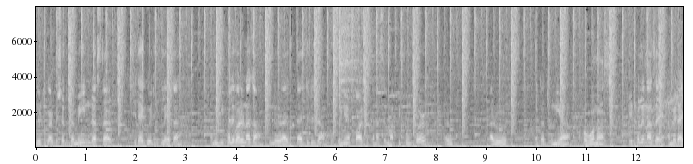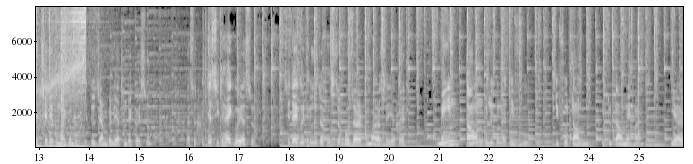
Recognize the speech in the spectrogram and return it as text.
গৈ থকাৰ পিছত এটা মেইন ৰাস্তাৰ চিধাই গৈ থাকিলে এটা আমি সিফালে বাৰু নাযাওঁ কিন্তু টাইত যদি যাওঁ ধুনীয়া পাৰ্ক এখন আছে মাটিপুংকৰ আৰু আৰু এটা ধুনীয়া ভৱনো আছে। সেইফালে নাযায় আমি ৰাইট ছাইডে সোমাই গ'লোঁ যিটো জাম্বেলি এখন দেখুৱাইছোঁ। তাৰপিছত এতিয়া চিধাই গৈ আছোঁ। চিধাই গৈ থাকিলে যথেষ্ট বজাৰ সমাৰ আছে ইয়াতে। মেইন টাউন বুলি ক'লে ডিফু ডিফু টাউন এইটো টাউনেই হয়। ইয়াৰ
